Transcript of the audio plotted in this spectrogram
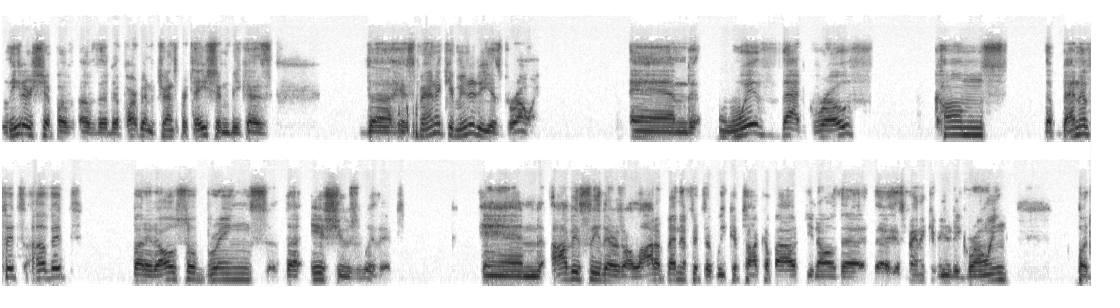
leadership of, of the Department of Transportation because the Hispanic community is growing. And with that growth comes the benefits of it, but it also brings the issues with it. And obviously, there's a lot of benefits that we could talk about, you know, the, the Hispanic community growing. But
